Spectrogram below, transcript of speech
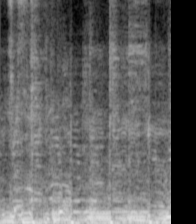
Just walk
